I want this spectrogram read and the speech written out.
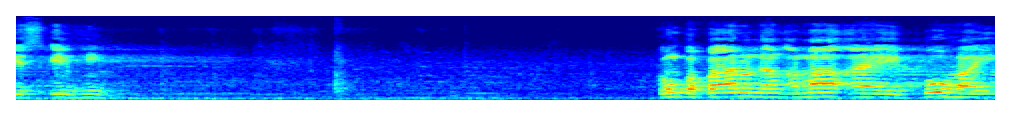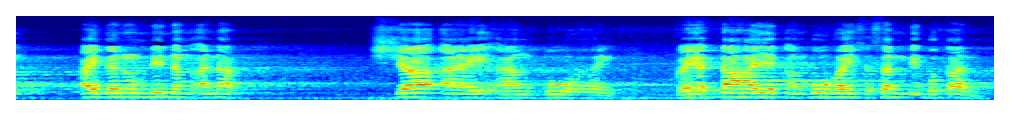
is in Him. Kung paano ng Ama ay buhay, ay ganun din ang anak siya ay ang buhay. Kaya't nahayag ang buhay sa sanlibutan.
